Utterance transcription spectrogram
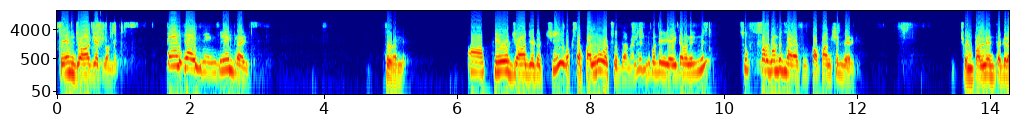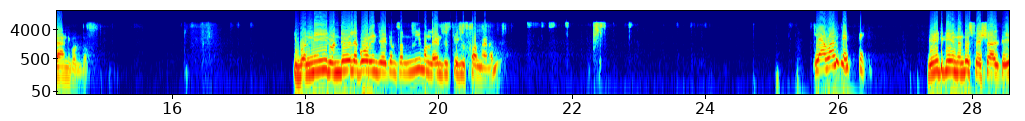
సేమ్ జార్జెట్లోనే సేమ్ ప్రైస్ సేమ్ ప్రైస్ చూడండి. ప్యూర్ జార్జెట్ వచ్చి ఒకసారి పళ్ళు కూడా చూద్దాం మేడం. ఎందుకంటే ఈ ఐటమ్ అనేది సూపర్గా ఉంటుంది మేడం. అసలు ఫంక్షన్ వేర్. కి చూడండి పళ్ళు ఎంత గ్రాండ్గా ఉందో. ఇవన్నీ రెండు వేల ఎబో రేంజ్ ఐటమ్స్ అన్ని మనం లెవెన్ ఫిఫ్టీకి ఇస్తాం మేడం. లెవెన్ ఫిఫ్టీ వీటికి ఏంటంటే స్పెషాలిటీ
